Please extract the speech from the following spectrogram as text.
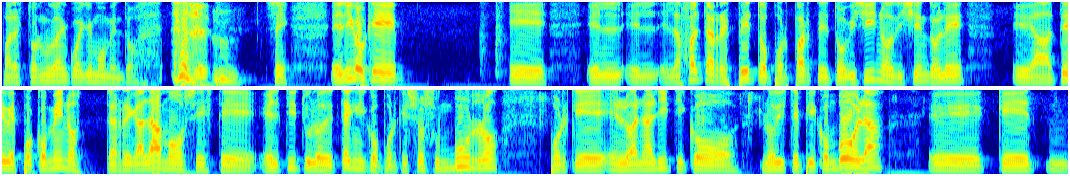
para estornudar en cualquier momento. sí, eh, digo que eh, la falta de respeto por parte de Tobillino diciéndole eh, a Tevez poco menos te regalamos este el título de técnico porque sos un burro, porque en lo analítico no diste pie con bola, que mm,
